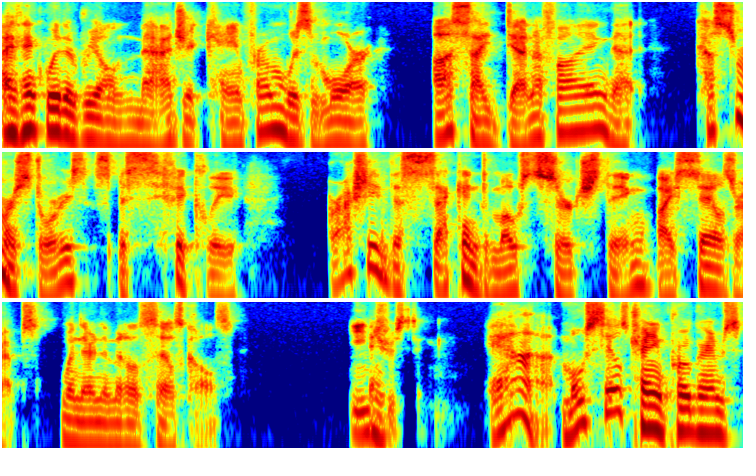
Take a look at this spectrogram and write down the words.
I think where the real magic came from was more us identifying that customer stories specifically are actually the second most searched thing by sales reps when they're in the middle of sales calls. And Interesting. yeah, most sales training programs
